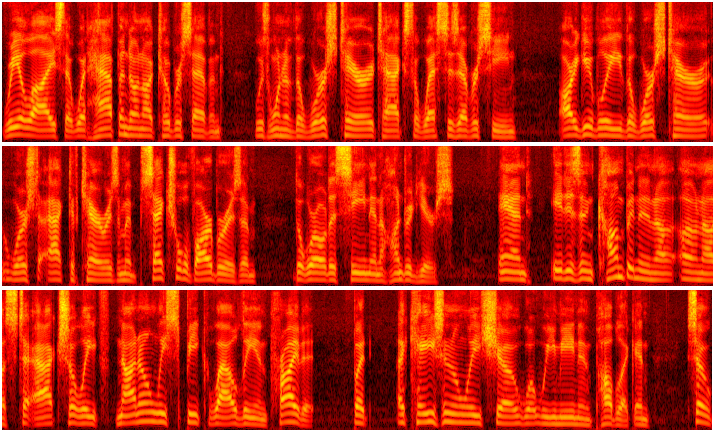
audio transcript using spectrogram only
realize that what happened on October 7th was one of the worst terror attacks the West has ever seen, arguably the worst terror, worst act of terrorism and sexual barbarism the world has seen in 100 years. And it is incumbent in, on us to actually not only speak loudly in private, but occasionally show what we mean in public. And so,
